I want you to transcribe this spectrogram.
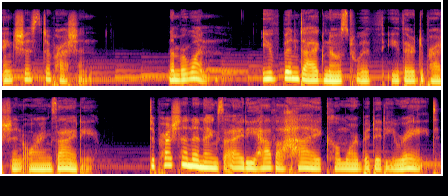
anxious depression. Number one, you've been diagnosed with either depression or anxiety. Depression and anxiety have a high comorbidity rate,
